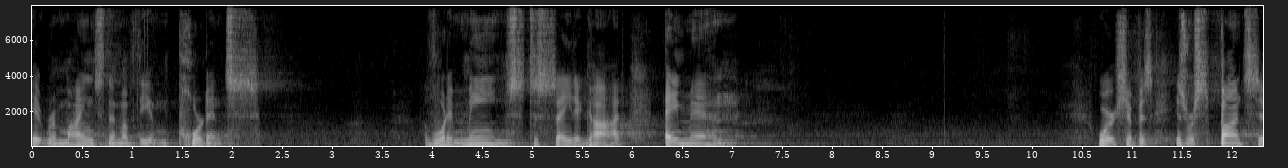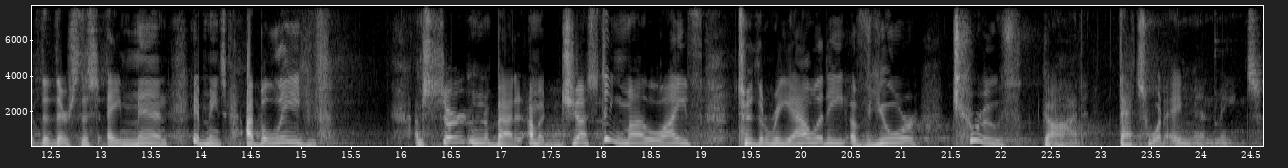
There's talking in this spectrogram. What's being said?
It reminds them of the importance of what it means to say to God, Amen. Worship is, is responsive, that there's this amen. It means, I believe. I'm certain about it. I'm adjusting my life to the reality of your truth, God. That's what amen means.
